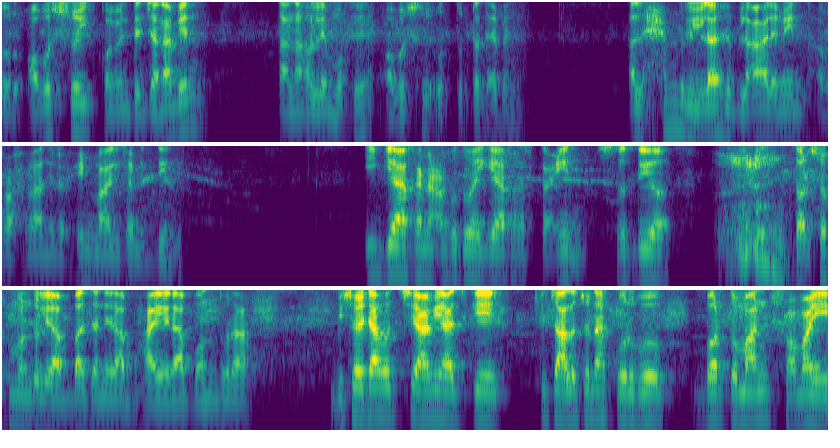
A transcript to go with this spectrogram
উত্তর অবশ্যই কমেন্টে জানাবেন, তা না হলে মুখে অবশ্যই উত্তরটা দেবেন। আলহামদুলিল্লাহ রবিল আলমিন রহমান রহিম, মালিক আমিদ্দিন ইগিয়া খান আবুদু ইগিয়া খান আস্তাইন শ্রদ্ধীয় দর্শক মণ্ডলী, আব্বা জানেরা, ভাইয়েরা, বন্ধুরা, বিষয়টা হচ্ছে আমি আজকে কিছু আলোচনা করব বর্তমান সময়ে।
